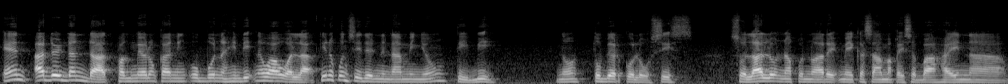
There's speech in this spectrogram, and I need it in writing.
And other than that, pag meron kaning ubo na hindi nawawala, kino-consider na namin yung TB, no? Tuberculosis. So lalo na kunwari may kasama kayo sa bahay na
